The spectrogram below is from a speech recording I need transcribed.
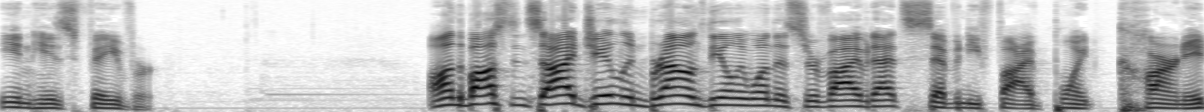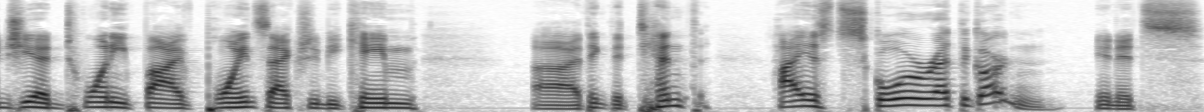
in his favor. On the Boston side, Jaylen Brown's the only one that survived that 75 point carnage. He had 25 points, actually became, uh, I think, the 10th highest scorer at the Garden in its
